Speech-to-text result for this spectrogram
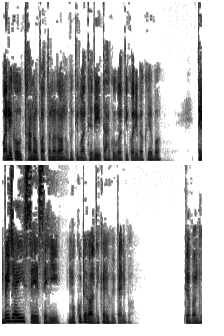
ଅନେକ ଉତ୍ଥାନ ଓ ପତନର ଅନୁଭୂତି ମଧ୍ୟ ଦେଇ ତାହାକୁ ଗତି କରିବାକୁ ହେବ। ତେବେ ଯାଇ ସେ ସେହି ମୁକୁଟର ଅଧିକାରୀ ହୋଇପାରିବ। ପ୍ରିୟ ବନ୍ଧୁ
